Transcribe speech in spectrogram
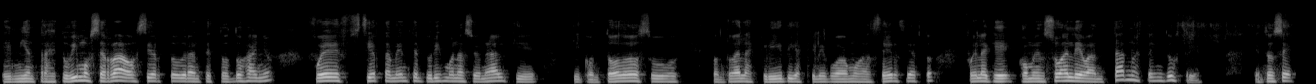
eh, mientras estuvimos cerrados, ¿cierto?, durante estos dos años, fue ciertamente el turismo nacional que, que con, todo su, con todas las críticas que le podamos hacer, ¿cierto? Fue la que comenzó a levantar nuestra industria. Entonces,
